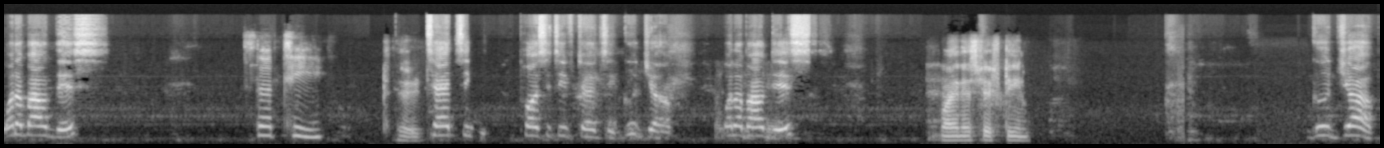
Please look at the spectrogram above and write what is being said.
What about this? Thirty. Third. 30, positive 30. Good job. What about this? Minus 15. Good job.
